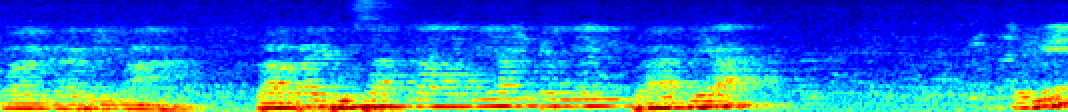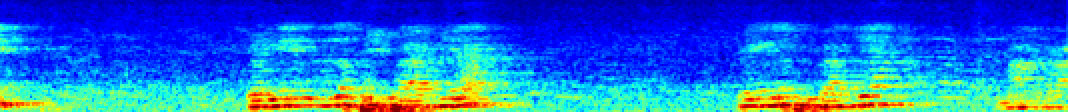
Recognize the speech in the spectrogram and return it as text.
menerima. Bapak Ibu sekalian pengen bahagia? Pengen? Pengen lebih bahagia? Pengen lebih bahagia? Maka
